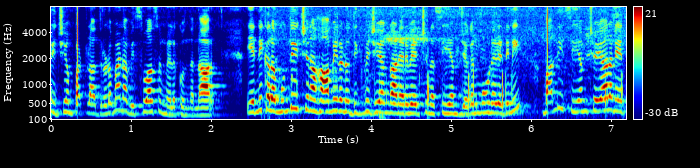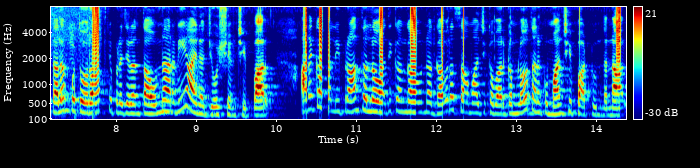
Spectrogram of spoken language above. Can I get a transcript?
విజయం పట్ల దృఢమైన విశ్వాసం నెలకొందన్నారు. ఎన్నికల ముందు ఇచ్చిన హామీలను దిగ్విజయంగా నెరవేర్చిన సీఎం జగన్మోహన్ రెడ్డిని మళ్ళీ సీఎం చేయాలనే తలంపుతో రాష్ట్ర ప్రజలంతా ఉన్నారని ఆయన జోష్యం చెప్పారు. అనకాపల్లి ప్రాంతంలో అధికంగా ఉన్న గౌర సామాజిక వర్గంలో తనకు మంచి పట్టు ఉందన్నారు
